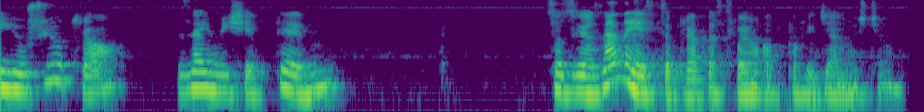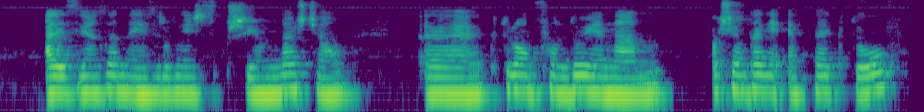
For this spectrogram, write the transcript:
i już jutro zajmij się tym, co związane jest co prawda z Twoją odpowiedzialnością, ale związane jest również z przyjemnością, e, którą funduje nam osiąganie efektów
